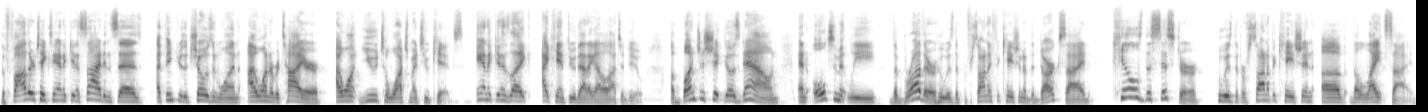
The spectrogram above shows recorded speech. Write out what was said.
The father takes Anakin aside and says, I think you're the chosen one. I want to retire. I want you to watch my two kids. Anakin is like, I can't do that. I got a lot to do. A bunch of shit goes down, and ultimately, the brother, who is the personification of the dark side, kills the sister who is the personification of the light side.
